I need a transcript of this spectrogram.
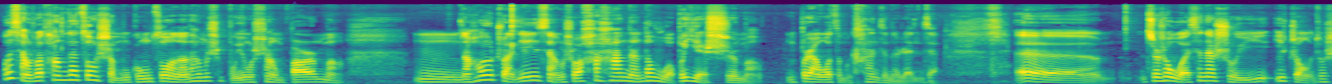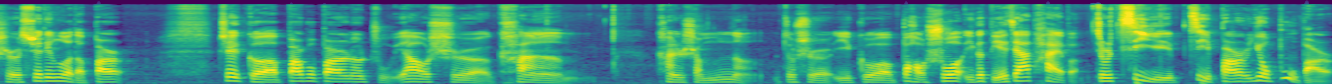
我想说他们在做什么工作呢？他们是不用上班吗？嗯，然后又转念一想说，哈哈，难道我不也是吗？不然我怎么看见的人家？呃，就是我现在属于一种就是薛定谔的班儿。这个班不班呢？主要是看看什么呢？就是一个不好说，一个叠加 type，就是既既班又不班。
